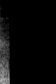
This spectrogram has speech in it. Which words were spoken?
તો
